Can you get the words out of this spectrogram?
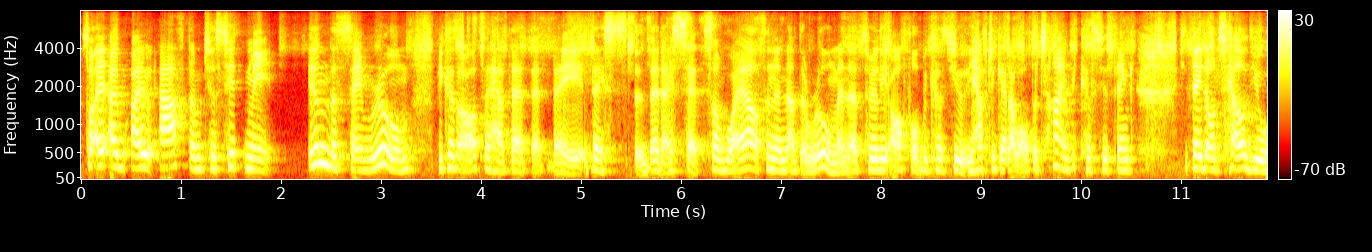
So I, I, I asked them to sit me in the same room because I also had that that they they that I sat somewhere else in another room, and that's really awful because you, you have to get up all the time because you think they don't tell you,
